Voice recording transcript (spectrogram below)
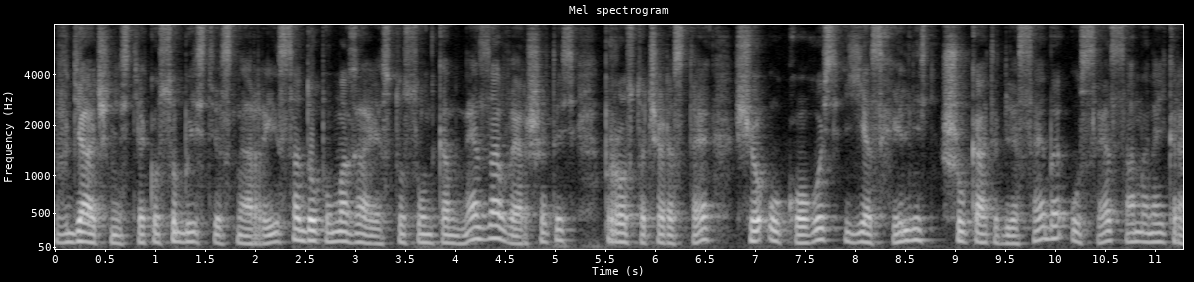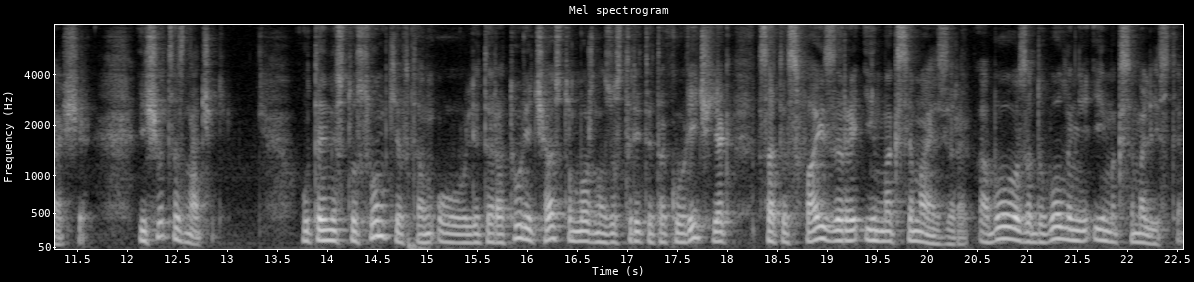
Вдячність як особистісна риса допомагає стосункам не завершитись просто через те, що у когось є схильність шукати для себе усе саме найкраще. І що це значить? У темі стосунків там у літературі часто можна зустріти таку річ, як сатисфайзери і максимайзери, або задоволені і максималісти.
